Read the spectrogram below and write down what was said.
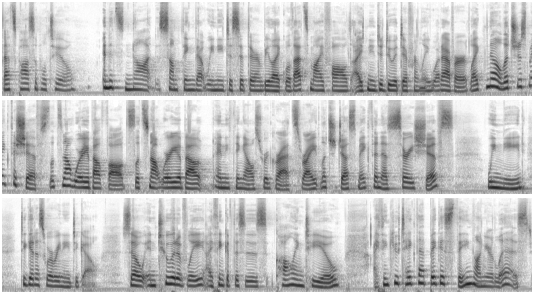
That's possible too. And it's not something that we need to sit there and be like, well, that's my fault. I need to do it differently, whatever. Like, no, let's just make the shifts. Let's not worry about faults. Let's not worry about anything else, regrets, right? Let's just make the necessary shifts we need to get us where we need to go. So, intuitively, I think if this is calling to you, I think you take that biggest thing on your list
